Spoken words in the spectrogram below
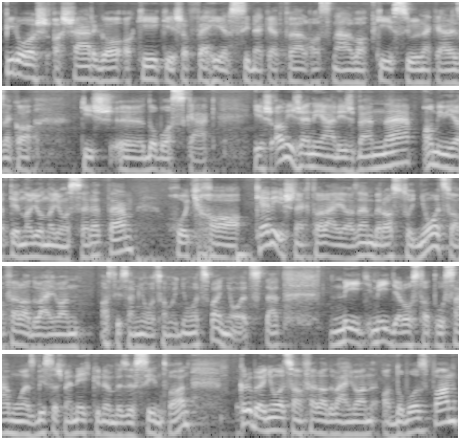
piros, a sárga, a kék és a fehér színeket felhasználva készülnek el ezek a kis dobozkák. És ami zseniális benne, ami miatt én nagyon-nagyon szeretem, hogyha kevésnek találja az ember azt, hogy 80 feladvány van, azt hiszem 80 vagy 88, tehát négy, négyel osztható számú, az biztos, mert négy különböző szint van. Körülbelül 80 feladvány van a dobozban,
